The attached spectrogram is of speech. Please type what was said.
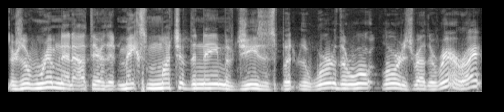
There's a remnant out there that makes much of the name of Jesus, but the word of the Lord is rather rare, right?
